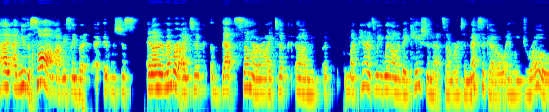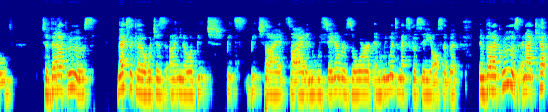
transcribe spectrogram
I, I knew the song obviously, but it was just. And I remember I took that summer. I took um, uh, my parents. We went on a vacation that summer to Mexico, and we drove to Veracruz, Mexico, which is uh, you know a beach beach beach side side, and we stayed at a resort, and we went to Mexico City also, but in Veracruz, and I kept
